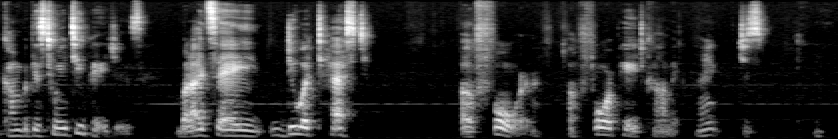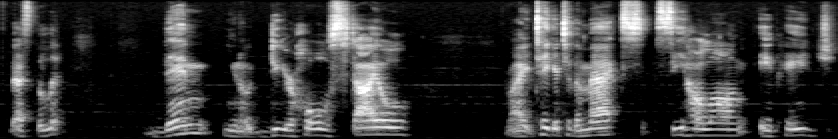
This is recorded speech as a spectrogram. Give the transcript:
the comic book is 22 pages, but I'd say do a test of four, a four page comic, right? Just that's the lit. Then, you know, do your whole style, right? Take it to the max, see how long a page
